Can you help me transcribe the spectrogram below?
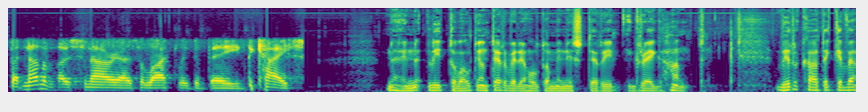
But none of those scenarios are likely to be the case. Näin liittovaltion terveydenhuoltoministeri Greg Hunt. Virkaa tekevä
